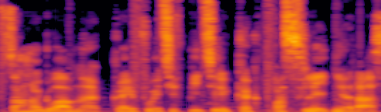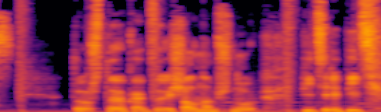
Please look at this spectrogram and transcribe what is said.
самое главное, кайфуйте в Питере как последний раз. То, что, как завещал нам Шнур, в Питере пить.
